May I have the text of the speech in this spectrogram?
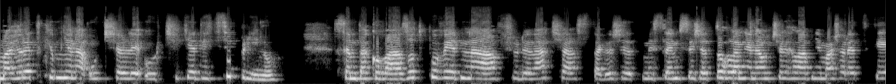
Majoretky mě naučily určitě disciplínu. Jsem taková zodpovědná, všude na čas, takže myslím si, že tohle mě naučily hlavně majoretky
